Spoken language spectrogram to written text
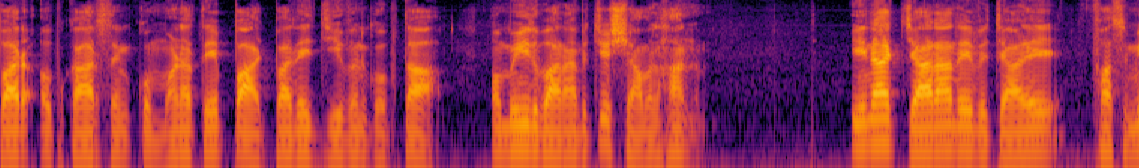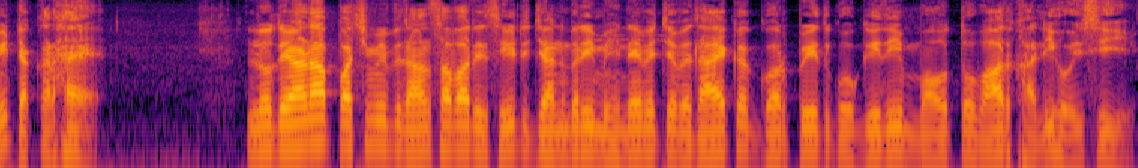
ਪਰ ਉਪਕਾਰ ਸਿੰਘ ਘੁੰਮਣ ਅਤੇ ਭਾਜਪਾ ਦੇ ਜੀਵਨ ਗੁਪਤਾ ਉਮੀਦਵਾਰਾਂ ਵਿੱਚ ਸ਼ਾਮਲ ਹਨ। ਇਹਨਾਂ ਚਾਰਾਂ ਦੇ ਵਿਚਾਲੇ ਫਸਮੀ ਟੱਕਰ ਹੈ। ਲੁਧਿਆਣਾ ਪੱਛਮੀ ਵਿਧਾਨ ਸਭਾ ਦੀ ਸੀਟ ਜਨਵਰੀ ਮਹੀਨੇ ਵਿੱਚ ਵਿਧਾਇਕ ਗੁਰਪ੍ਰੀਤ ਗੋਗੀ ਦੀ ਮੌਤ ਤੋਂ ਬਾਅਦ ਖਾਲੀ ਹੋਈ ਸੀ।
